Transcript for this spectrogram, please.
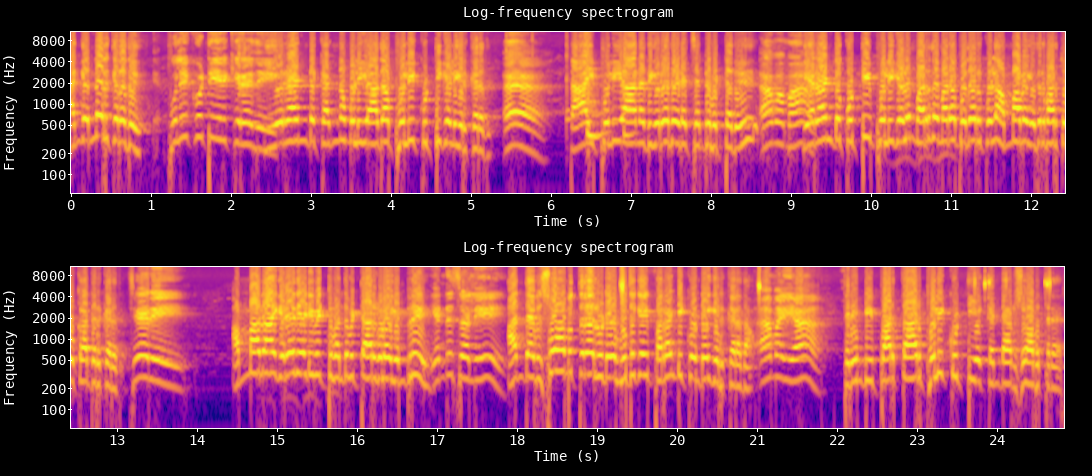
அங்க என்ன இருக்கிறது? புலிக்குட்டி இருக்கிறது. இரண்டு கண்ணு முடியாத புலி குட்டிகள் இருக்கிறது தாய் புலியானது இறதிட சென்று விட்டது. இரண்டு குட்டி புலிகளும் மருது மர புதருக்குள்ள அம்மாவை எதிர்பார்த்து உட்கார்ந்து இருக்கிறது சரி. அம்மா தான் இறைதேடி விட்டு வந்து விட்டார்களோ என்று என்று சொல்லி அந்த விஸ்வாமித்திரருடைய முதுகை பரண்டி கொண்டே இருக்கிறதாம். ஆமையா? திரும்பி பார்த்தார் புலிக்குட்டியை கண்டார் விஸ்வாமித்திரர்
